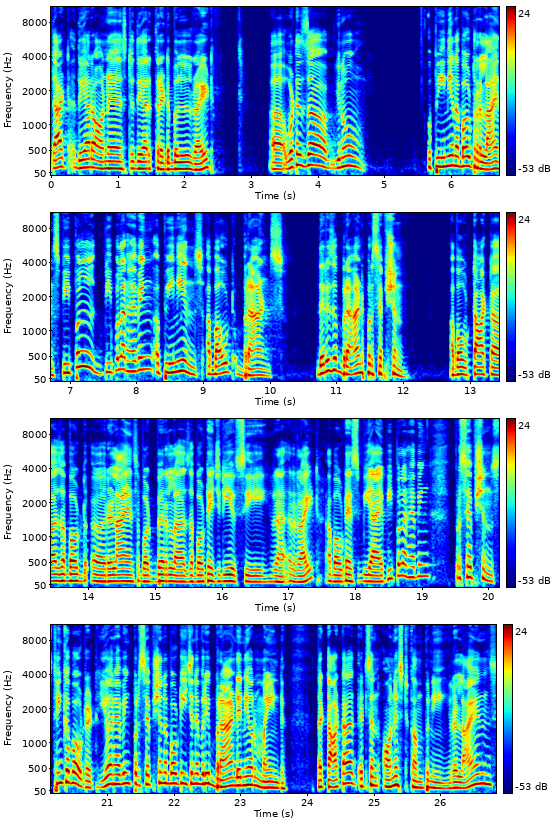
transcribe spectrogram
that they are honest, they are credible, right? Uh, what is the, you know, opinion about Reliance? People, people are having opinions about brands. There is a brand perception about Tata's, about uh, Reliance, about Birla's, about HDFC, right? About SBI. People are having perceptions. Think about it. You are having perception about each and every brand in your mind. The Tata, it's an honest company. Reliance,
